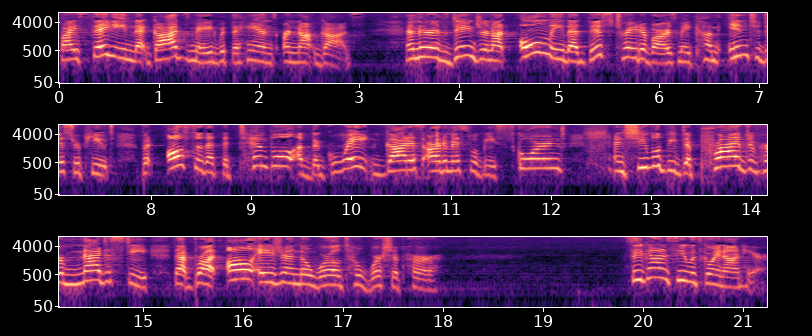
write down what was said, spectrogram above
by saying that gods made with the hands are not gods. And there is danger not only that this trade of ours may come into disrepute, but also that the temple of the great goddess Artemis will be scorned, and she will be deprived of her majesty that brought all Asia and the world to worship her. So you kind of see what's going on here.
